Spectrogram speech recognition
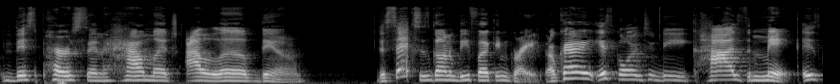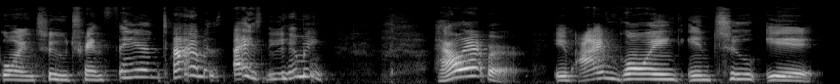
this person, how much I love them. The sex is going to be fucking great, okay? It's going to be cosmic. It's going to transcend time and space. Do you hear me? However, if I'm going into it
